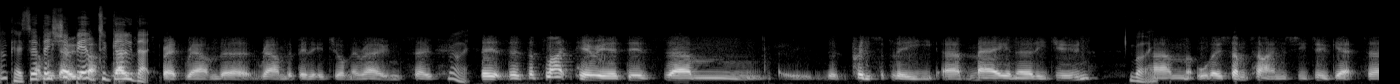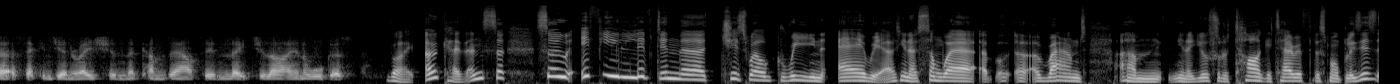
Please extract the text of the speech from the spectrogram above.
Okay, so and they should be able to go that spread round the round the village on their own. So right. the, the, the flight period is um, principally uh, May and early June. Right. Um, although sometimes you do get uh, a second generation that comes out in late July and August. Right. Okay. Then. So, so if you lived in the Chiswell Green area, you know, somewhere around, um, you know, your sort of target area for the small blues, is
